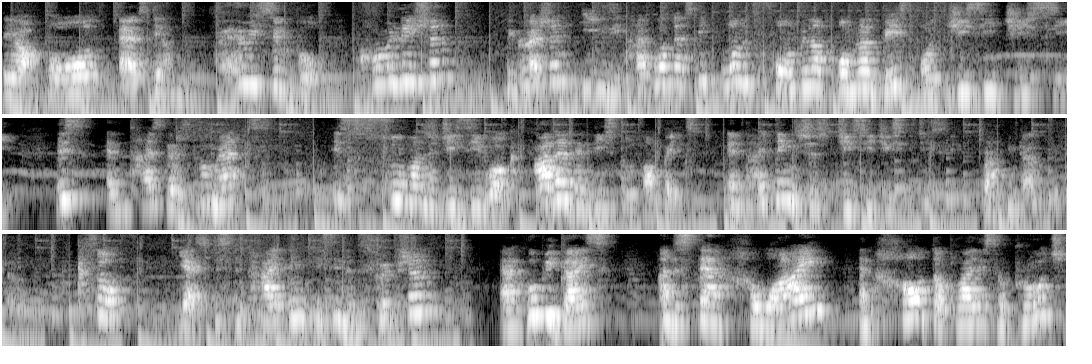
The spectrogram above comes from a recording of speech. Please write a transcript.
They are all S. They are very simple. Correlation Regression, easy. Hypothesis, all formula, formula based or GC, GC. This entire statistical maths is so much GC work other than these two topics. Entire thing is just GC, GC, GC. Graphing calculator. So yes, this entire thing is in the description and I hope you guys understand why and how to apply this approach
